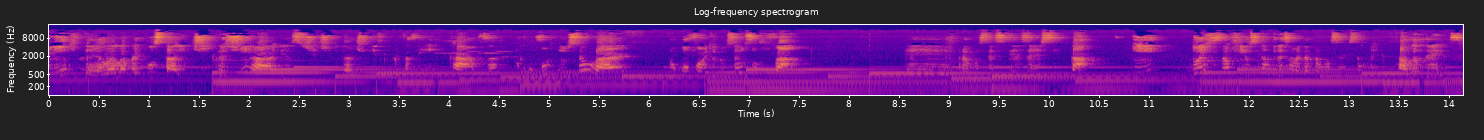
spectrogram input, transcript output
link dela, ela vai postar dicas diárias de atividade física para fazer em casa, no conforto do seu lar, no conforto do seu sofá, é, para você se exercitar. E dois desafios que a Andressa vai dar para vocês também. Fala, Andressa.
